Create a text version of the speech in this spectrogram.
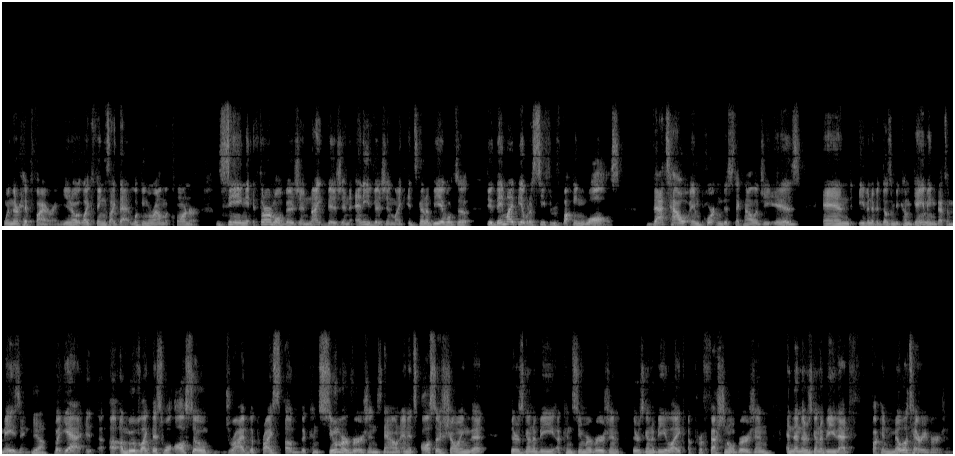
when they're hip firing you know like things like that looking around the corner seeing thermal vision night vision any vision like it's going to be able to dude they might be able to see through fucking walls. That's how important this technology is and even if it doesn't become gaming that's amazing Yeah. but yeah it, a, a move like this will also drive the price of the consumer versions down and it's also showing that there's going to be a consumer version there's going to be like a professional version and then there's going to be that fucking military version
